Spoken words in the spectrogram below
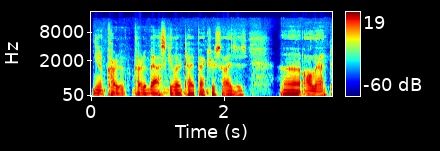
you know, cardio- cardiovascular type exercises, uh, all that.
